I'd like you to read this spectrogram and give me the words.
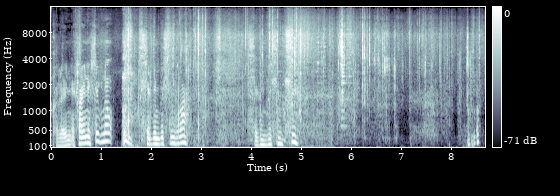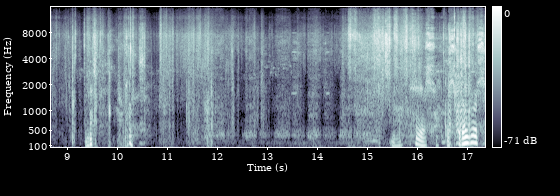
Kolejny fajny sygnał. 72. 73. Jest jakiś krągłość.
